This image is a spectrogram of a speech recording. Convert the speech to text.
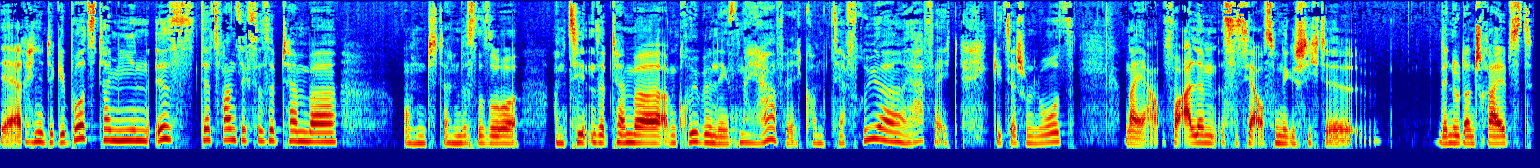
der errechnete Geburtstermin ist der 20. September und dann bist du so am 10. September am Grübeln denkst, na ja, vielleicht kommt's ja früher, ja, vielleicht geht's ja schon los naja, vor allem ist es ja auch so eine Geschichte, wenn du dann schreibst,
